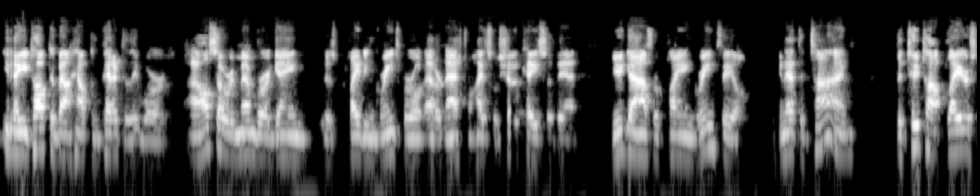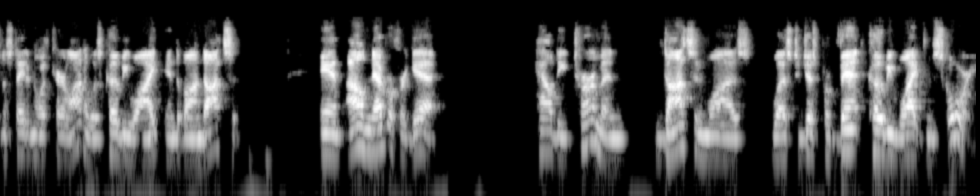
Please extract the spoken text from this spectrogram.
You know, you talked about how competitive they were. I also remember a game that was played in Greensboro at our National High School Showcase event. You guys were playing Greenfield. And at the time, the two top players in the state of North Carolina was Coby White and Devon Dotson. And I'll never forget how determined Dotson was was to just prevent Coby White from scoring.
